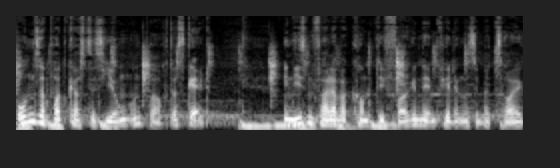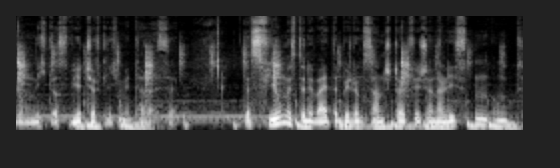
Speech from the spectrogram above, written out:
Unser Podcast ist jung und braucht das Geld. In diesem Fall aber kommt die folgende Empfehlung aus Überzeugung, nicht aus wirtschaftlichem Interesse. Das FIUM ist eine Weiterbildungsanstalt für Journalisten und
